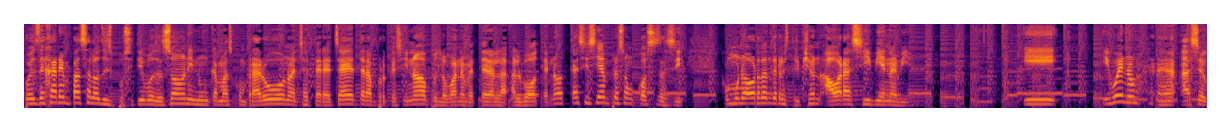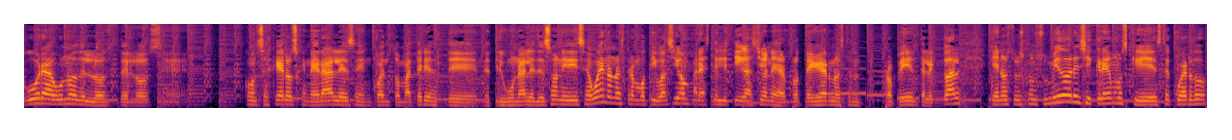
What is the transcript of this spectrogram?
pues dejar en paz a los dispositivos de Sony, nunca más comprar uno, etcétera, etcétera, porque si no, pues lo van a meter al, bote, ¿no? Casi siempre son cosas así, como una orden de restricción, ahora sí viene bien. Y, y bueno, eh, asegura uno de los, de los consejeros generales en cuanto a materias de, tribunales de Sony dice, bueno, nuestra motivación para esta litigación es proteger nuestra propiedad intelectual y a nuestros consumidores y creemos que este acuerdo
